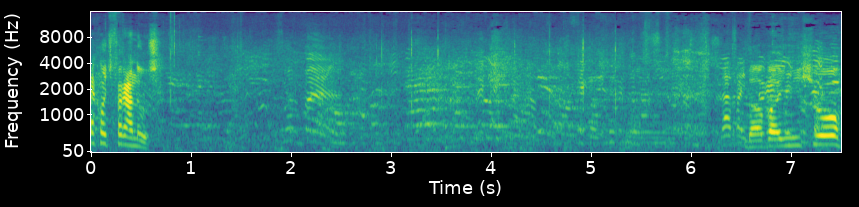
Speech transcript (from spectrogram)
Przechodź Franuś. Dawaj, misiu.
